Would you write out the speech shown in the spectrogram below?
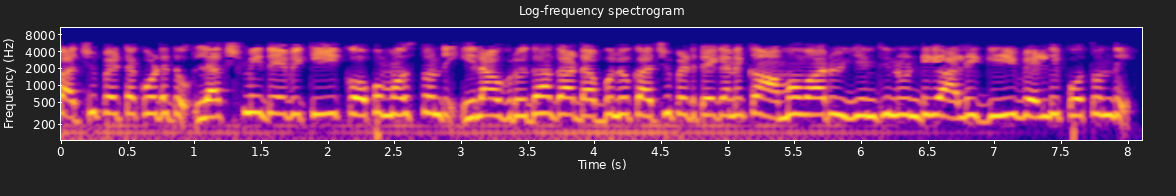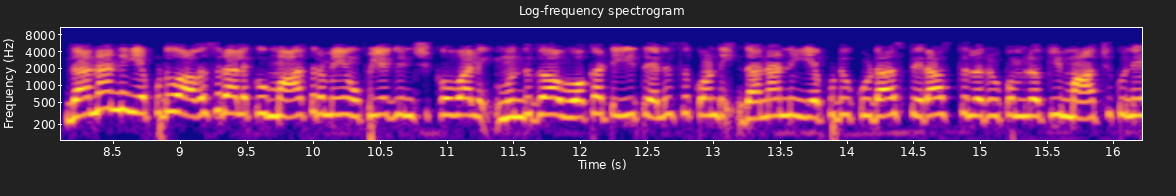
ఖర్చు పెట్టకూడదు. లక్ష్మీదేవికి కోపం వస్తుంది. ఇలా వృధాగా డబ్బులు ఖర్చు పెడితే గనక అమ్మవారు ఇంటి నుండి అలిగి వెళ్ళిపోతుంది ధనాన్ని ఎప్పుడు అవసరాలకు మాత్రమే ఉపయోగించుకోవాలి. ముందుగా ఒకటి తెలుసుకోండి. ధనాన్ని ఎప్పుడూ కూడా స్థిరాస్తుల రూపంలోకి మార్చుకునే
